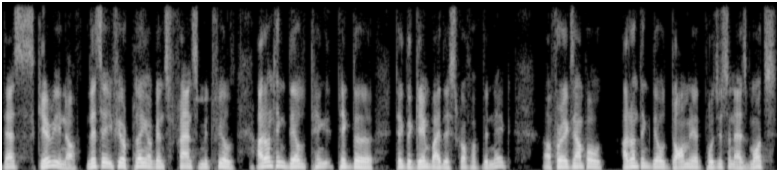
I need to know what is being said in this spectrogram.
that's scary enough. Let's say if you're playing against france midfield i don't think they'll take take the take the game by the scruff of the neck. Uh, for example i don't think they'll dominate position as much.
